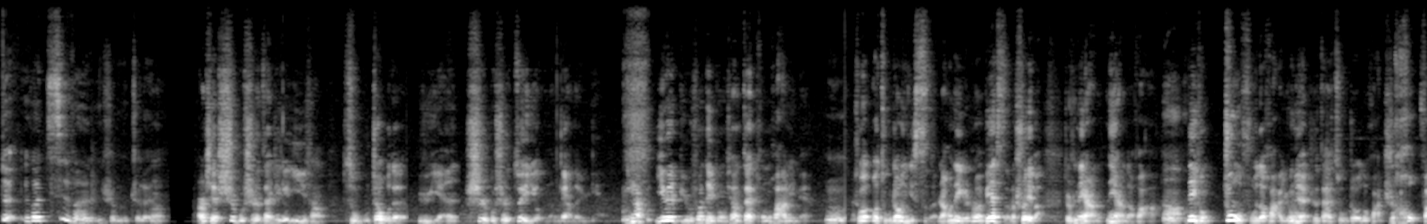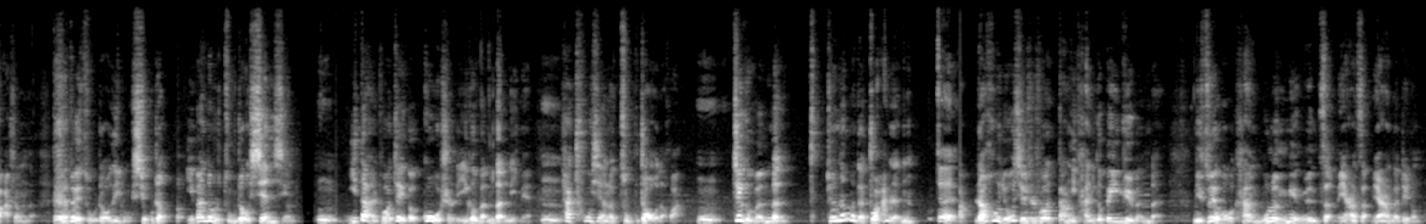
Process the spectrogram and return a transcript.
对，一个气氛什么之类的。而且是不是在这个意义上，诅咒的语言是不是最有能量的语言？你看，因为比如说那种像在童话里面，嗯，说我诅咒你死，然后那个人说别死了，睡吧，就是那样那样的话啊，嗯。那种祝福的话，永远是在诅咒的话之后发生的，是对诅咒的一种修正，一般都是诅咒先行。嗯，一旦说这个故事的一个文本里面，嗯。它出现了诅咒的话，嗯，这个文本就那么的抓人，对，然后尤其是说，当你看一个悲剧文本，你最后看无论命运怎么样怎么样的这种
